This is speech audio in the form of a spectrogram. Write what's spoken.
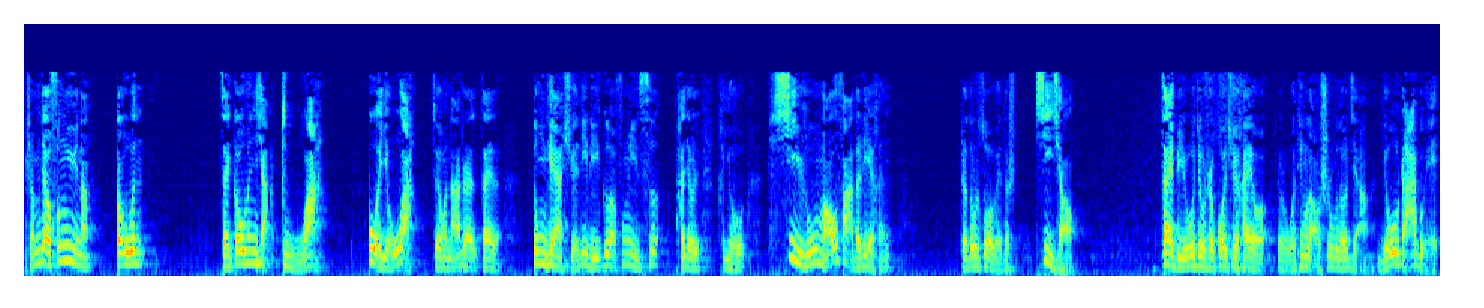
什么叫封玉呢？高温，在高温下煮啊，过油啊，最后拿出来在冬天雪地里一搁，风一呲，它就有细如毛发的裂痕。这都是作伪的技巧。再比如就是过去还有，就是我听老师傅都讲油炸鬼，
